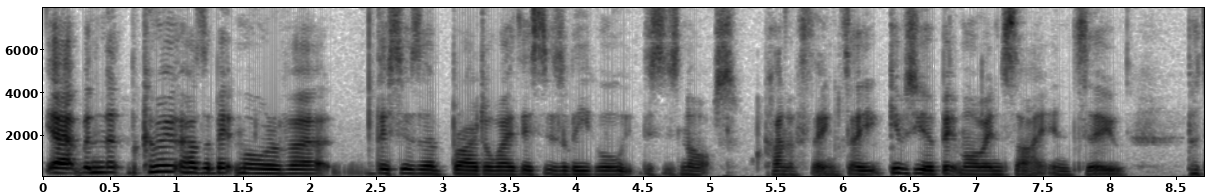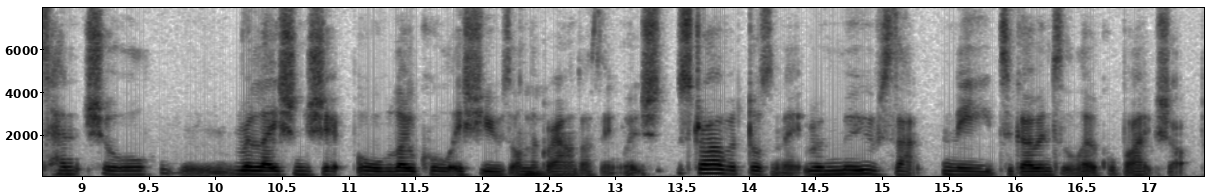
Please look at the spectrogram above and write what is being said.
yeah, but the, the has a bit more of a this is a bridleway, this is illegal, this is not kind of thing. So it gives you a bit more insight into potential relationship or local issues on the ground, I think, which Strava doesn't. It removes that need to go into the local bike shop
